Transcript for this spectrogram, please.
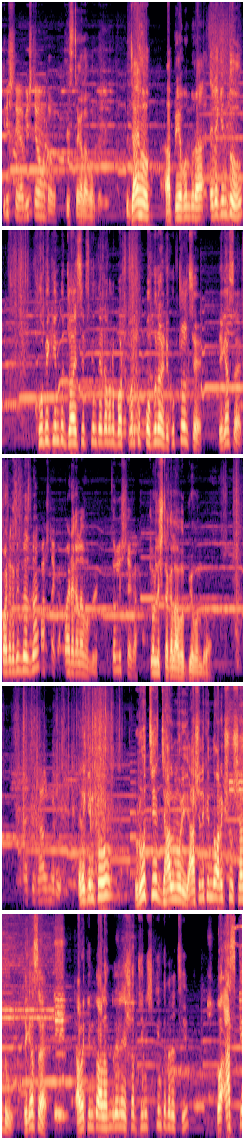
ত্রিশ টাকা বিশ টাকা মতো হবে। ত্রিশ টাকা লাভ হবে। যাই হোক প্রিয় বন্ধুরা এটা কিন্তু খুবই কিন্তু জয় চিপস কিন্তু এটা মানে বর্তমান খুব পপুলারিটি খুব চলছে। ঠিক আছে? কয় টাকা পিস বেচবে? পাঁচ টাকা। কয় টাকা লাভ হবে? চল্লিশ টাকা। চল্লিশ টাকা লাভ হবে প্রিয় বন্ধুরা। ঝালমুড়ি। এটা কিন্তু রুচির ঝালমুড়ি আসলে কিন্তু অনেক সুস্বাদু ঠিক আছে? আমরা কিন্তু আলহামদুলিল্লাহ এসব জিনিস কিনতে পেরেছি। তো আজকে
